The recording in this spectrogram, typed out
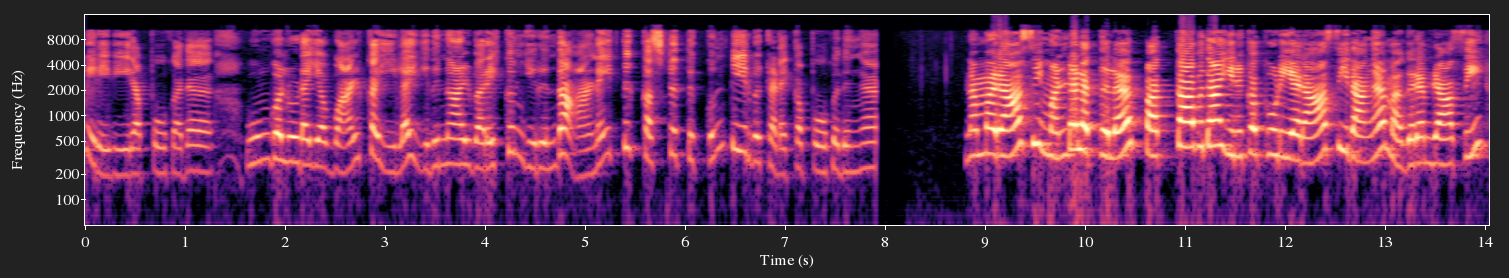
நிறைவேறப் போகுது. உங்களுடைய வாழ்க்கையில இது நாள் வரைக்கும் இருந்த அனைத்து கஷ்டத்துக்கும் தீர்வு கிடைக்க போகுதுங்க. நம்ம ராசி மண்டலத்துல பத்தாவதா இருக்கக்கூடிய ராசி தாங்க மகரம் ராசி.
